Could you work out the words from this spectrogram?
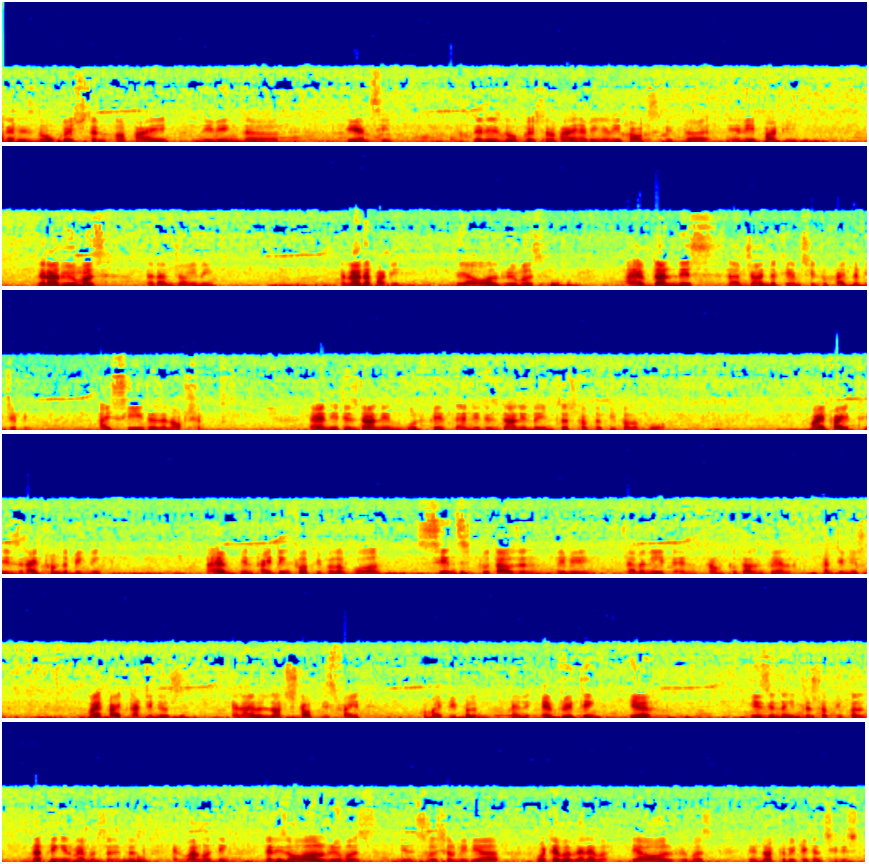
There is no question of I leaving the TMC. There is no question of I having any talks with the, any party. There are rumors that I'm joining another party. They are all rumors. I have done this, I have joined the TMC to fight the BJP. I see it as an option. And it is done in good faith and it is done in the interest of the people of Goa. My fight is right from the beginning. I have been fighting for people of Goa since 2000, maybe 7, 8 and from 2012 continuously. My fight continues and I will not stop this fight for my people and everything here is in the interest of people, nothing in my personal interest. And one more thing, there is all rumors in social media, whatever, wherever, they are all rumors, is not to be taken seriously.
